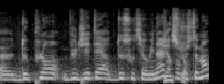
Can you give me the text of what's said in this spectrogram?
de plans budgétaires de soutien aux ménages pour justement euh,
